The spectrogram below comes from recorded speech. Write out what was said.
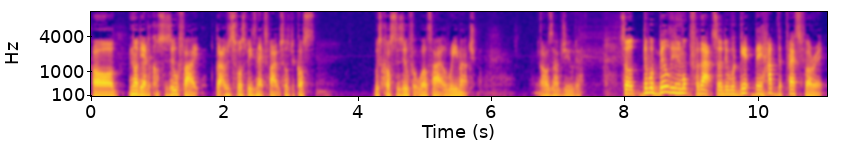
or no, they had a Kostya Tszyu fight. That was supposed to be his next fight. Was supposed to be Kostya, was Kostya Tszyu for world title rematch. Or Zab Judah. So they were building him up for that. So they would get they had the press for it.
